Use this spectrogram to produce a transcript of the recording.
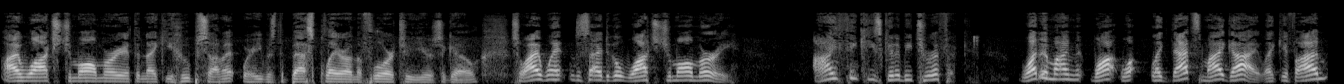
I watched Jamal Murray at the Nike Hoop Summit, where he was the best player on the floor two years ago. So I went and decided to go watch Jamal Murray. I think he's going to be terrific. What am I? What, what? Like that's my guy. Like if I'm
